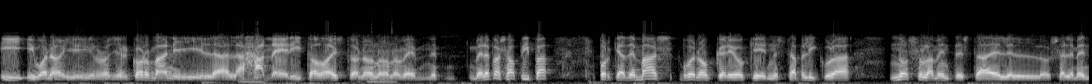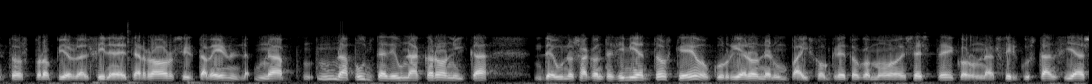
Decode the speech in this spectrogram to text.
y, bueno y Roger Corman y la, Hammer y todo esto no no no me, me, me lo he pasado pipa porque además bueno creo que en esta película no solamente está el, los elementos propios del cine de terror, sino también una, un apunte de una crónica de unos acontecimientos que ocurrieron en un país concreto como es este, con unas circunstancias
